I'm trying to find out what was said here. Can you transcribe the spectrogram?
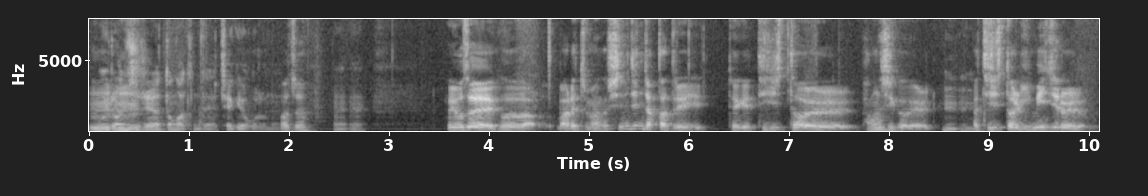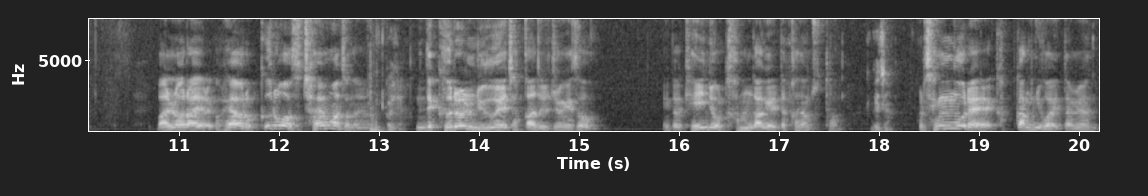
음, 뭐 이런 음. 수준이었던 것 같은데 제 기억으로는. 맞아. 예, 예. 요새 그 말했지만 그 신진 작가들이 되게 디지털 방식을 음, 음. 그러니까 디지털 이미지를 말러라 회화로 끌어와서 차용하잖아요. 그죠. 근데 그런 류의 작가들 중에서 그러니까 개인적으로 감각이 일단 가장 좋다. 그죠. 그리고 생물에 갑각류가 있다면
